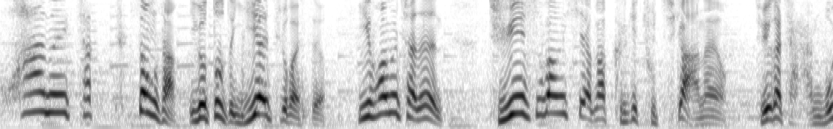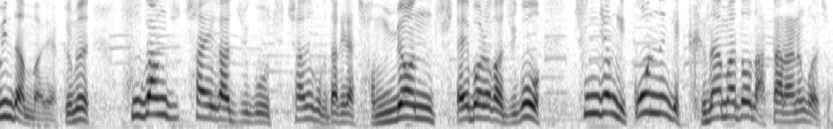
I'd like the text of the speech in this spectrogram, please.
화물차 특성상 이것도 또 이해할 필요가 있어요. 이 화물차는 뒤에 후방 시야가 그렇게 좋지가 않아요. 뒤에가 잘 안 보인단 말이야. 그러면 후방 주차해가지고 주차하는 것보다 그냥 전면 주차해버려가지고 충전기 꽂는 게 그나마 더 낫다라는 거죠.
